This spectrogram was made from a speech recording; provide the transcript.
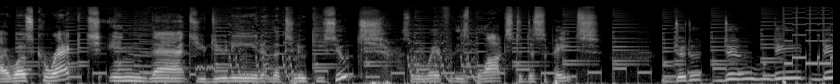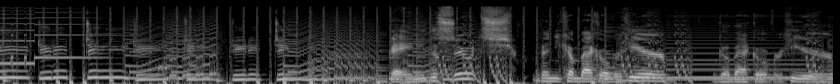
I was correct in that you do need the Tanuki suit. So we wait for these blocks to dissipate. Okay, need the suit. Then you come back over here. Go back over here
